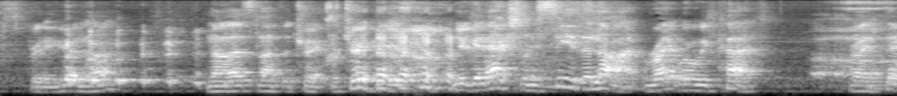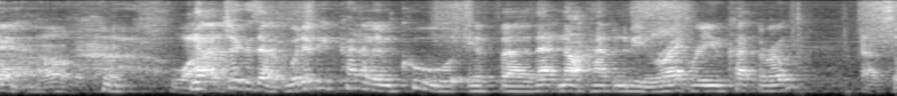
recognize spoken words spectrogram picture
It's pretty good, huh? No, that's not the trick. The trick is you can actually see the knot right where we cut. Right there. Oh. Wow. Now, check this out. Would it be kind of cool if uh, that knot happened to be right where you cut the rope? Do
